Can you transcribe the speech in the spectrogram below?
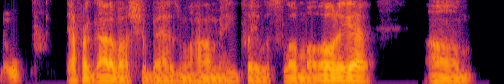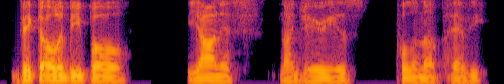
Nope. I forgot about Shabazz Muhammad. He played with slow mo. Oh, they got um Victor Oladipo, Giannis, Nigeria's pulling up heavy.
